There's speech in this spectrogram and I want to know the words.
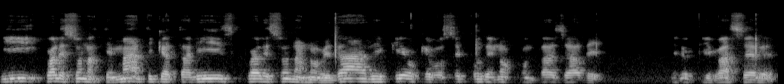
e quais são as temáticas, Thalys, quais são as novidades, que é o que você pode nos contar já de, de lo que vai ser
